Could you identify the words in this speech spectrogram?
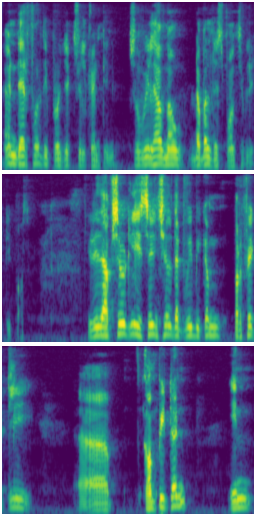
and therefore the projects will continue. So we'll have now double responsibility possible. It is absolutely essential that we become perfectly uh, competent in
